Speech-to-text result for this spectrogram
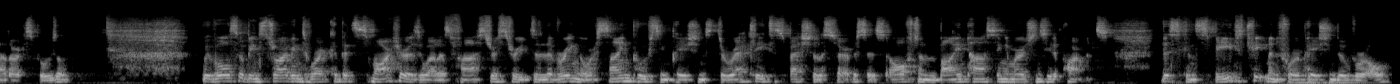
at our disposal. We've also been striving to work a bit smarter as well as faster through delivering or signposting patients directly to specialist services, often bypassing emergency departments. This can speed treatment for a patient overall,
